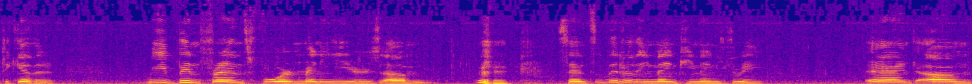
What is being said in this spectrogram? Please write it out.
together. We've been friends for many years, um, since literally 1993, and um,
